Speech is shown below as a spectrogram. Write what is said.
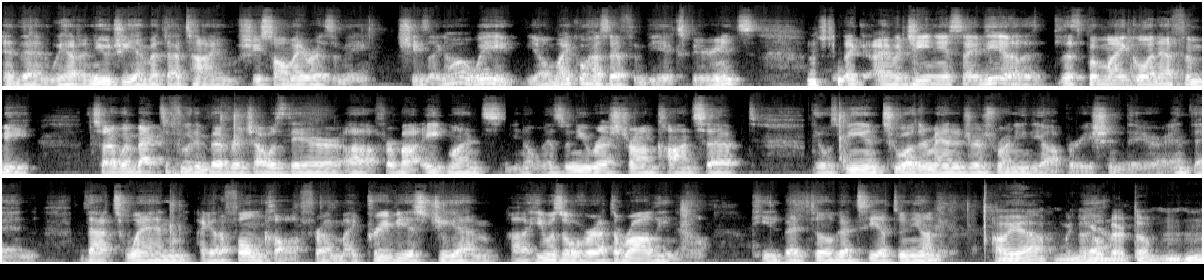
And then we had a new GM at that time. She saw my resume. She's like, "Oh wait, you know, Mychal has F and B experience." She's like, "I have a genius idea. Let's put Mychal in F and B." So I went back to food and beverage. I was there uh, for about eight months. You know, it was a new restaurant concept. It was me and two other managers running the operation there. And then that's when I got a phone call from my previous GM. Uh, he was over at the Raleigh now, Gilberto Garcia Tunion. Oh yeah, we know yeah. Alberto. Mm-hmm.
